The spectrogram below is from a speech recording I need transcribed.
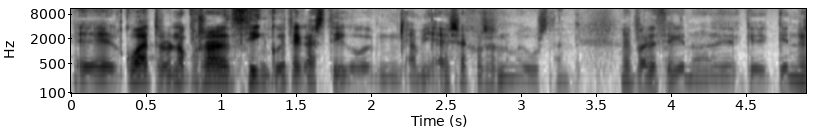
el 4, no, pues ahora el 5 y te castigo. A mí esas cosas no me gustan. Me parece que no, que, no,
